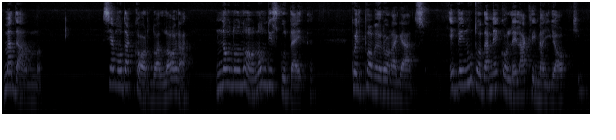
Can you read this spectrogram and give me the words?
Madame, siamo d'accordo allora? No, no, no, non discutete. Quel povero ragazzo è venuto da me con le lacrime agli occhi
